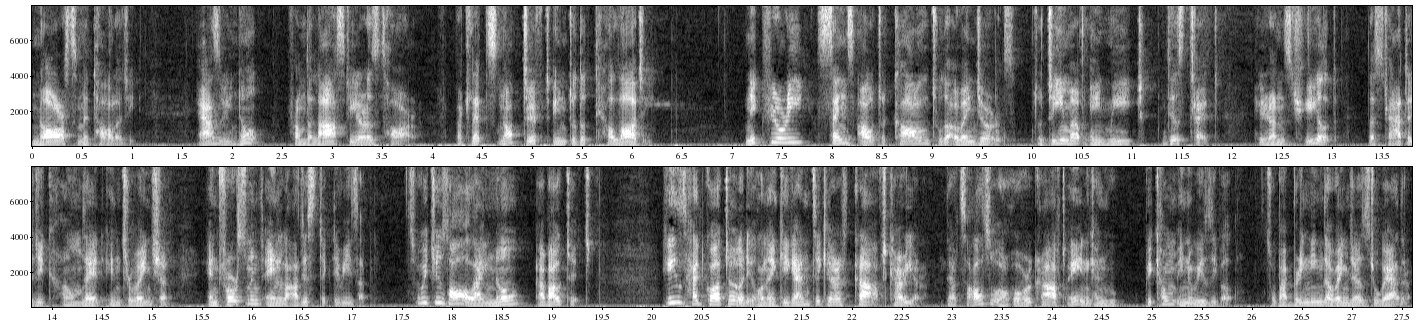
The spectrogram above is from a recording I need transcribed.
Norse mythology, as we know from the last year's Thor. But let's not drift into the theology. Nick Fury sends out a call to the Avengers to team up and meet this threat. He runs SHIELD, the Strategic Homeland Intervention, Enforcement and Logistic Division, so which is all I know about it. He's headquartered on a gigantic aircraft carrier that's also a hovercraft and can become invisible. So by bringing the Avengers together,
